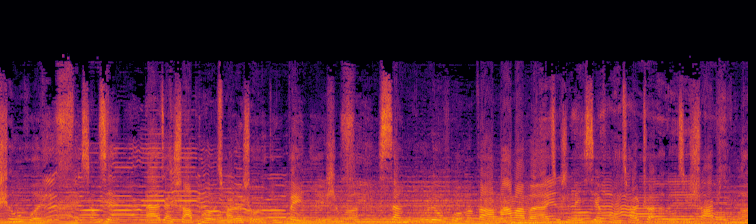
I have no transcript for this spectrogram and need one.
生活里来，相信大家在刷朋友圈的时候，一定被你什么三姑六婆们、爸爸妈妈们啊，就是那些朋友圈转的东西刷屏了。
